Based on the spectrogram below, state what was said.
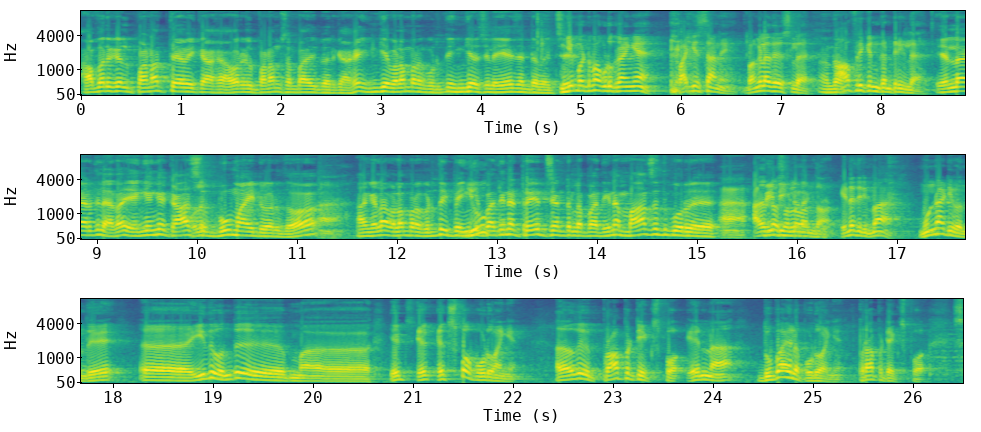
அவர்கள் பண தேவைக்காக அவர்கள் பணம் சம்பாதிப்பதற்காக இங்கே விளம்பரம் கொடுத்து இங்கே சில ஏஜென்ட்டை வச்சு இங்கே மட்டுமா கொடுக்குறாங்க? பாகிஸ்தானு பங்களாதேஷில் ஆப்பிரிக்கன் கண்ட்ரியில் எல்லா இடத்துலையும் அதான் எங்கெங்கே காசு பூம் ஆகிட்டு வருதோ அங்கெல்லாம் விளம்பரம் கொடுத்து இப்போ இங்கே பார்த்தீங்கன்னா ட்ரேட் சென்டரில் பார்த்தீங்கன்னா மாதத்துக்கு ஒரு அதுதான் சொல்ல. வந்தோம். என்ன தெரியுமா? முன்னாடி வந்து இது வந்து எக்ஸ் எக்- எக்ஸ்போ போடுவாங்க. அதாவது ப்ராப்பர்ட்டி எக்ஸ்போ ஏன்னா துபாயில் போடுவாங்க ப்ராப்பர்ட்டி எக்ஸ்போ ஸோ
